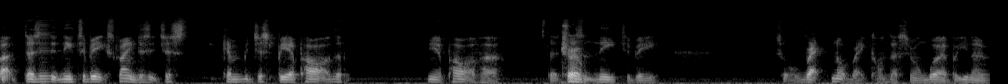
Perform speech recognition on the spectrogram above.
But does it need to be explained? Does it just can be, just be a part of the, you know, part of her that True. doesn't need to be sort of rec- not retcon. That's the wrong word, but you know,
